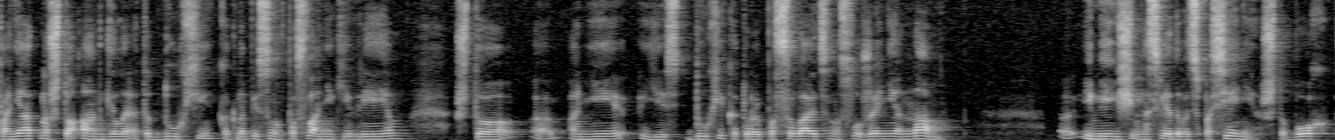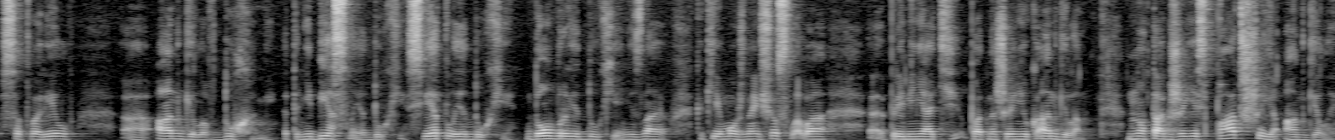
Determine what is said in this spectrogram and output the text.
Понятно, что ангелы – это духи, как написано в послании к евреям, что э, они есть духи, которые посылаются на служение нам, имеющим наследовать спасение, что Бог сотворил а, ангелов духами. Это небесные духи, светлые духи, добрые духи. Я не знаю, какие можно еще слова э, применять по отношению к ангелам. Но также есть падшие ангелы.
